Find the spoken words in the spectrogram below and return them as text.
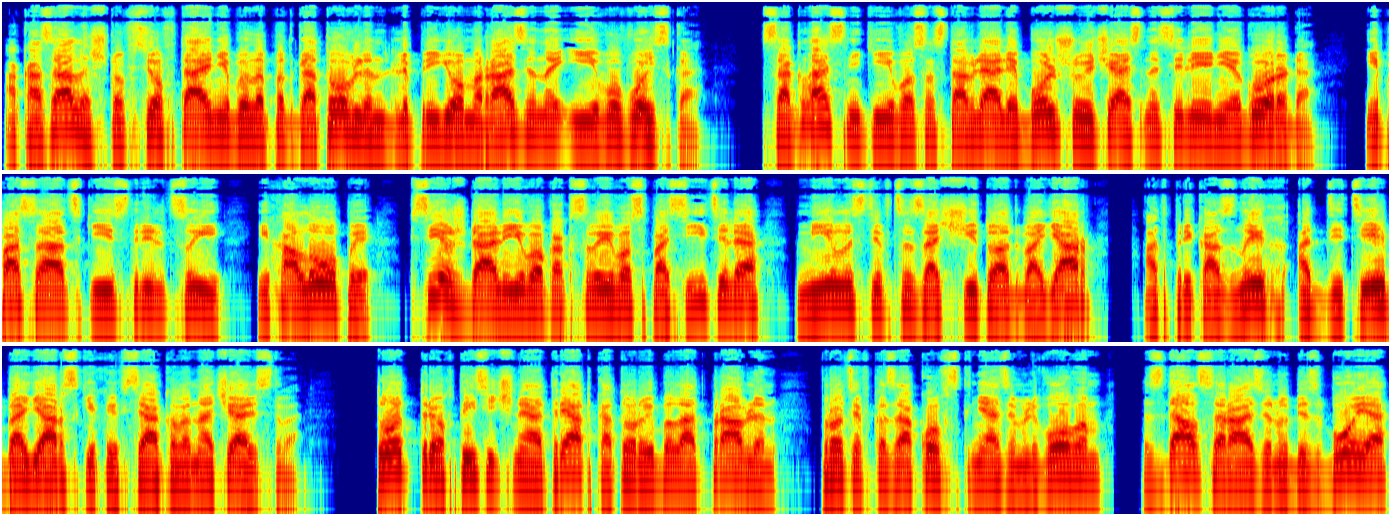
Оказалось, что все втайне было подготовлено для приема Разина и его войска. Согласники его составляли большую часть населения города. И посадские, и стрельцы, и холопы, все ждали его как своего спасителя, милостивца, защиту от бояр, от приказных, от детей боярских и всякого начальства. Тот трехтысячный отряд, который был отправлен против казаков с князем Львовым, сдался Разину без боя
